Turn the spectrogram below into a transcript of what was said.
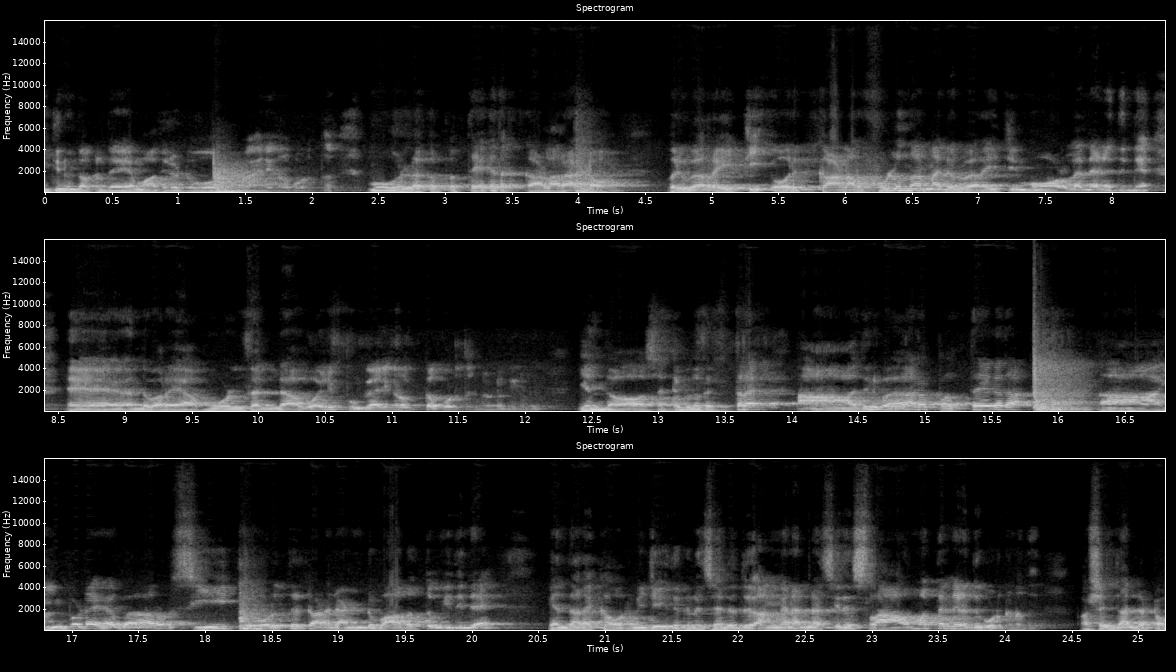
ഇതിനും തക്കണം ഇതേമാതിരി ഡോറും കാര്യങ്ങൾ കൊടുത്ത് മുകളിലൊക്കെ പ്രത്യേകത കളറാട്ടോ ഒരു വെറൈറ്റി ഒരു കളർഫുൾ എന്ന് പറഞ്ഞാൽ ഒരു വെറൈറ്റി മോഡൽ തന്നെയാണ് ഇതിന്റെ എന്താ പറയുക മോഡൽസ് എല്ലാ വലിപ്പും കാര്യങ്ങളൊക്കെ കൊടുത്തിട്ടുണ്ട്. നിങ്ങൾ എന്താ സെറ്റപ്പ് ഇതൊക്കെ ഇത്ര ആ അതിൽ വേറെ പ്രത്യേകത ആ ഇവിടെ വേറൊരു സീറ്റ് കൊടുത്തിട്ടാണ് രണ്ട് ഭാഗത്തും ഇതിന്റെ എന്താ പറയുക കവർണി ചെയ്തിരിക്കുന്നത്. ചിലത് അങ്ങനല്ല ചില സ്ലാമത്തന്നെ തന്നെ ഇത് കൊടുക്കുന്നത്. പക്ഷെ ഇതല്ല കേട്ടോ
